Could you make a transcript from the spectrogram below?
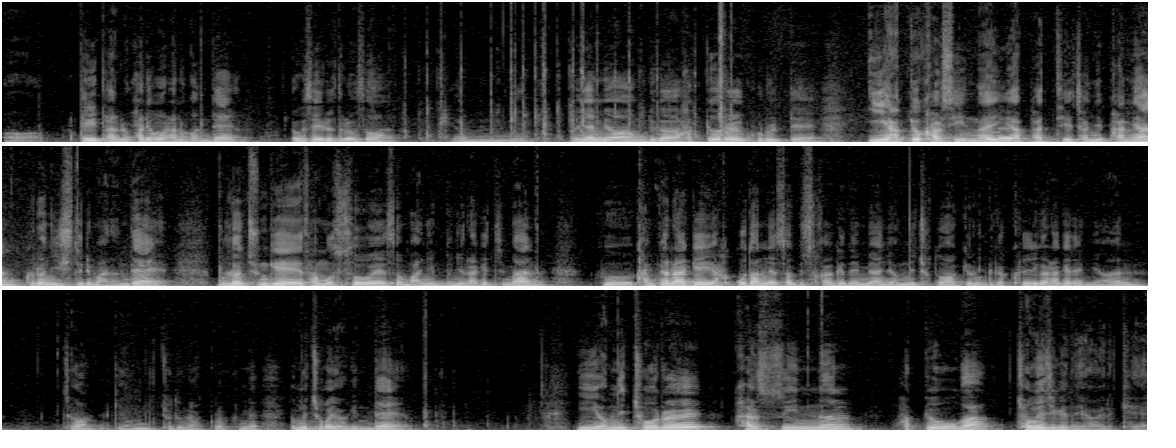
어, 데이터를 활용을 하는 건데 여기서 예를 들어서 음, 왜냐면 우리가 학교를 고를 때 이 학교 갈 수 있나 이 아파트에 전입하면 그런 이슈들이 많은데 물론 중개사무소에서 많이 문의를 하겠지만 그 간편하게 학구도 안내 서비스 가게 되면 염리 초등학교를 우리가 클릭을 하게 되면 그렇죠? 이렇게 염리 초등학교 그러면 염리초가 여기인데 이 염리초를 갈 수 있는 학교가 정해지게 돼요. 이렇게.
